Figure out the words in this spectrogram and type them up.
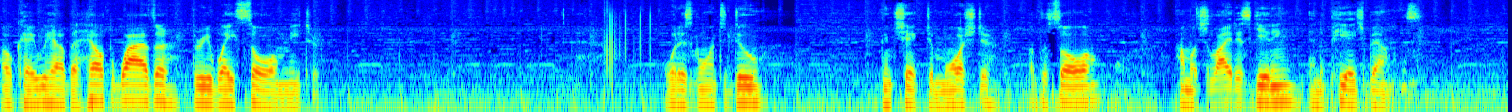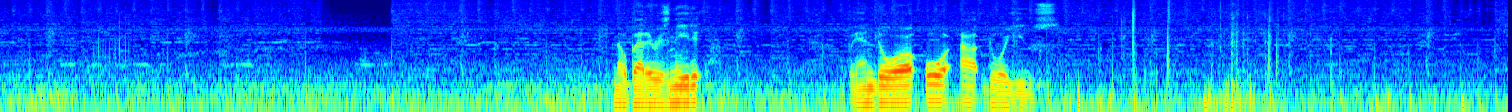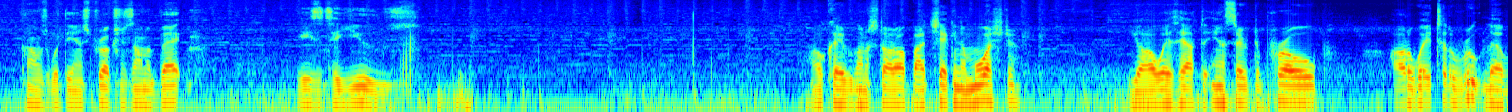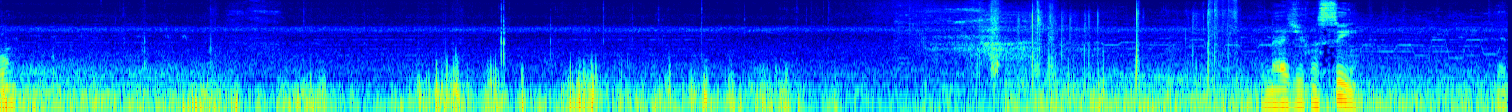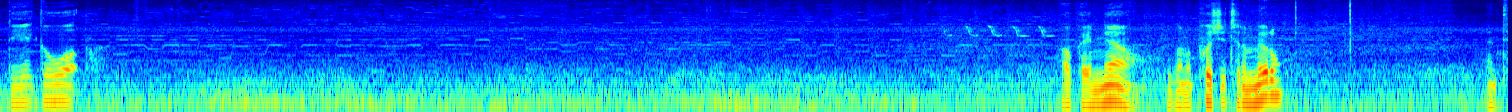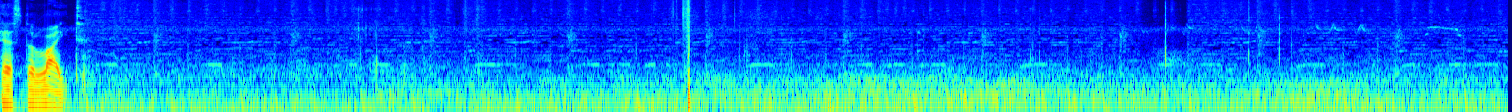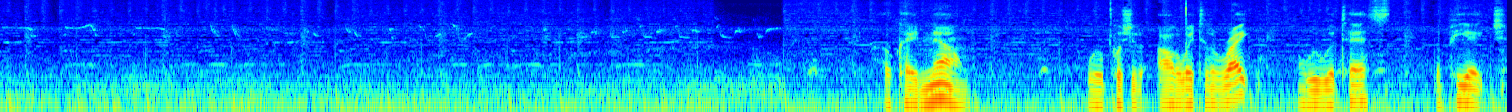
Okay, we have the HealthyWiser three-way soil meter. What it's going to do, you can check the moisture of the soil, how much light it's getting, and the pH balance. No batteries needed for indoor or outdoor use. Comes with the instructions on the back. Easy to use. Okay, we're going to start off by checking the moisture. You always have to insert the probe all the way to the root level. And as you can see, it did go up. Okay, now we're going to push it to the middle and test the light. Okay, now we'll push it all the way to the right and we will test the pH.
